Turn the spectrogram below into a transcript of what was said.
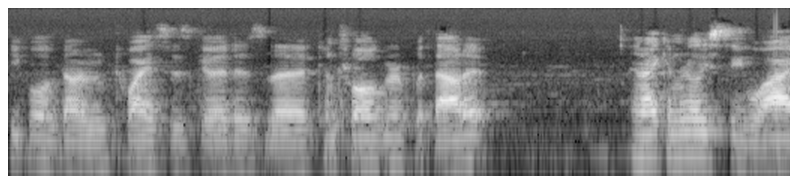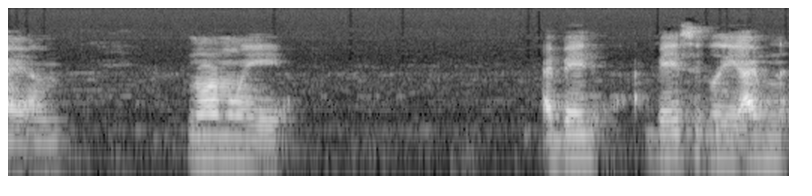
people have done twice as good as the control group without it, and I can really see why. Um, normally, I ba basically I've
